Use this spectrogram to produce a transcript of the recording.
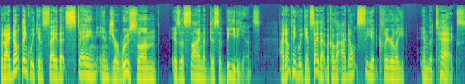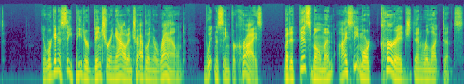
But I don't think we can say that staying in Jerusalem is a sign of disobedience. I don't think we can say that because I don't see it clearly in the text. And we're going to see Peter venturing out and traveling around, witnessing for Christ. But at this moment, I see more courage than reluctance.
